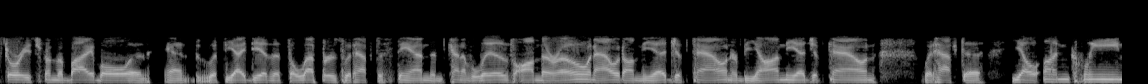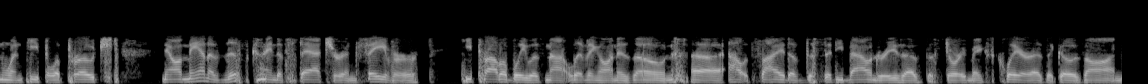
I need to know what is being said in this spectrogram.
stories from the Bible, and, and with the idea that the lepers would have to stand and kind of live on their own out on the edge of town or beyond the edge of town, would have to yell unclean when people approached. Now, a man of this kind of stature and favor he probably was not living on his own uh, outside of the city boundaries, as the story makes clear as it goes on.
